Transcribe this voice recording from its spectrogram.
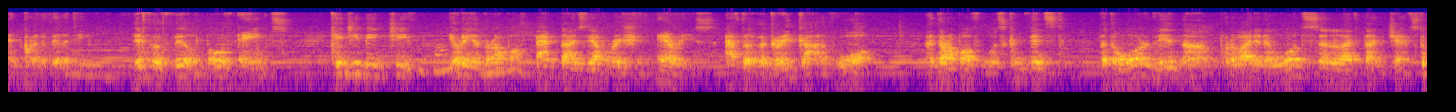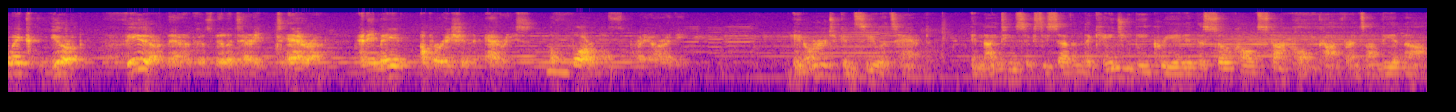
and credibility. It fulfilled both. KGB chief Yuri Andropov baptized the operation Ares after the Greek god of war. Andropov was convinced that the war in Vietnam provided a once-in-a-lifetime chance to make Europe fear America's military terror, and he made Operation Ares a foremost priority. In order to conceal its hand, in 1967 the KGB created the so-called Stockholm Conference on Vietnam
